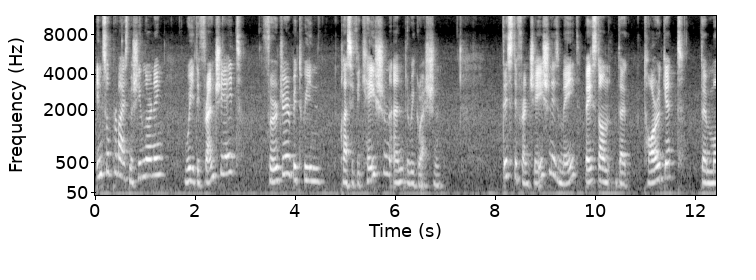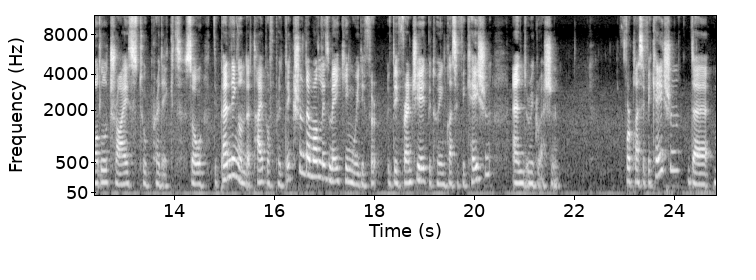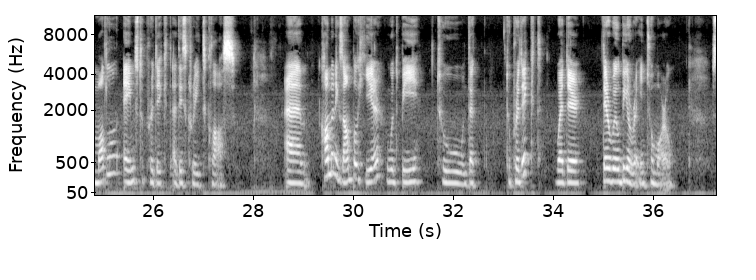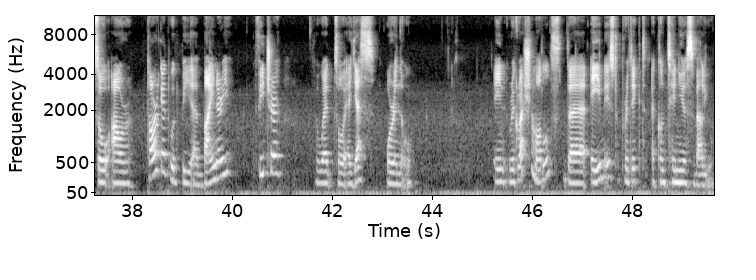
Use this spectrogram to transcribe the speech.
In supervised machine learning, we differentiate further between classification and regression. This differentiation is made based on the target the model tries to predict. So depending on the type of prediction the model is making, we differ differentiate between classification and regression. For classification, the model aims to predict a discrete class. A um, common example here would be to, the, to predict whether there will be a rain tomorrow. So our target would be a binary feature, so a yes or a no. In regression models, the aim is to predict a continuous value.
